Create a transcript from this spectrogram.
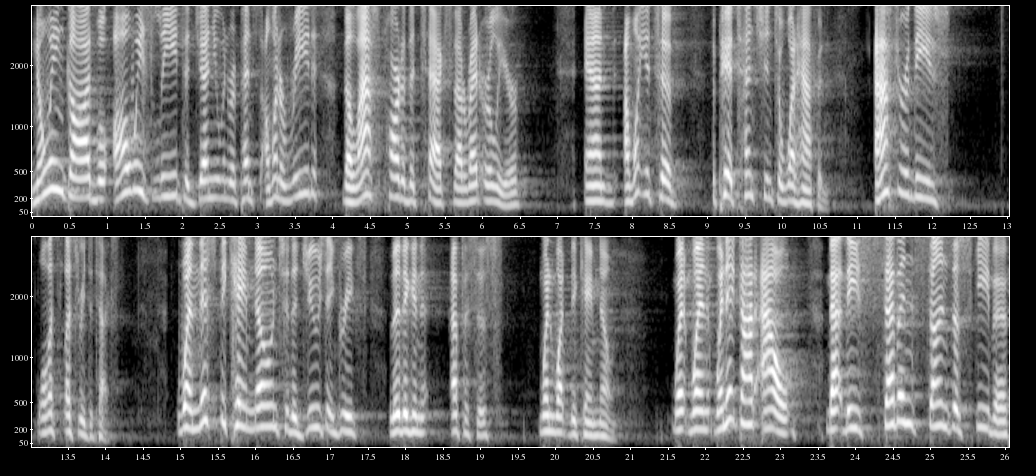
Knowing God will always lead to genuine repentance. I want to read the last part of the text that I read earlier, and I want you to, to pay attention to what happened. After these, well, let's, let's read the text. When this became known to the Jews and Greeks living in Ephesus, when what became known? When, when, when it got out that these seven sons of Sceva,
